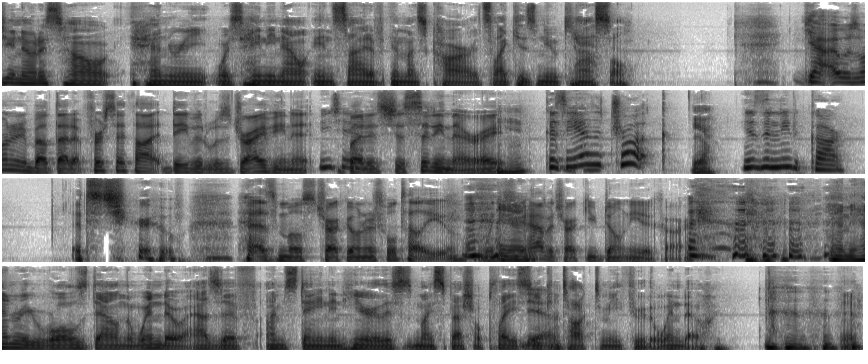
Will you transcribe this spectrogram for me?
you notice how Henry was hanging out inside of Emma's car? It's like his new castle. Yeah, I was wondering about that. At first, I thought David was driving it, Me too. but it's just sitting there, right? Mm-hmm. Because he has a truck. Yeah. He doesn't need a car. It's true, as most truck owners will tell you. When you And- have a truck, you don't need a car. And Henry rolls down the window as if I'm staying in here. This is my special place. You can talk to me through the window.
